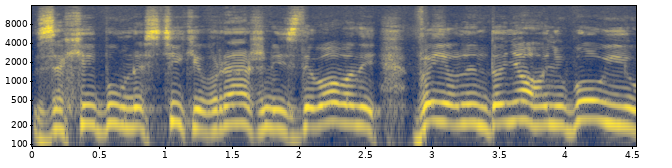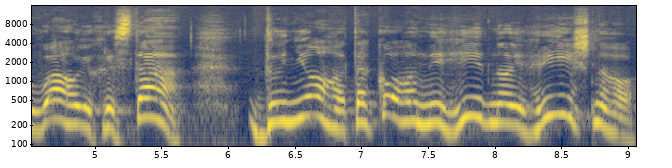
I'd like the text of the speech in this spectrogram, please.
Захей був настільки вражений, здивований, виявленим до нього любов'ю і увагою Христа, до нього такого негідного і грішного,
